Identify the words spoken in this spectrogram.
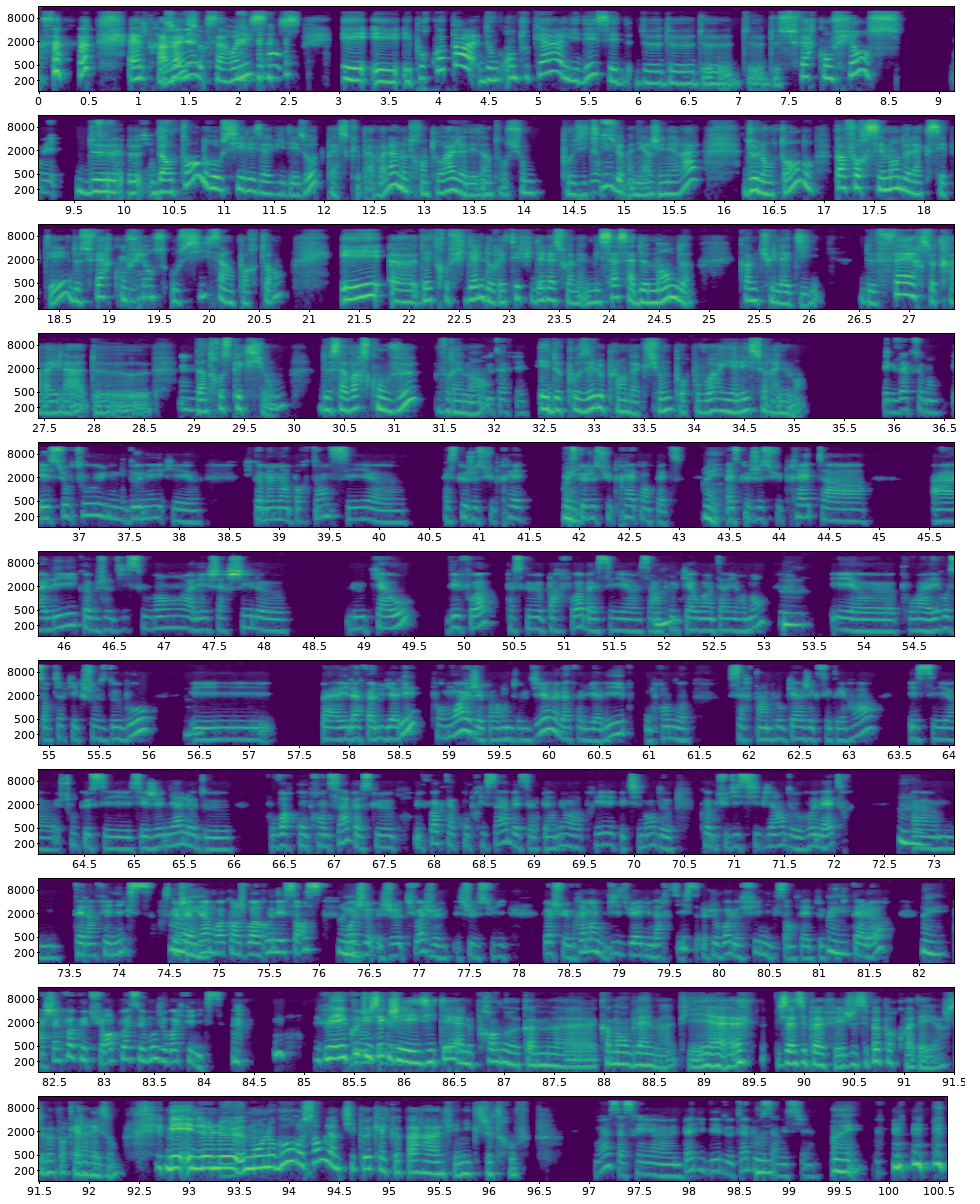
elle travaille génial. sur sa renaissance. Et, et- et pourquoi pas? Donc, en tout cas, l'idée, c'est de, de, de, de, se faire confiance, Oui, de, d'entendre aussi les avis des autres, parce que bah, voilà, notre entourage a des intentions positives de manière générale, de l'entendre, pas forcément de l'accepter, de se faire Mhm, confiance aussi, c'est important, et euh, d'être fidèle, de rester fidèle à soi-même. Mais ça, ça demande, comme tu l'as dit, de faire ce travail-là de mhm, d'introspection, de savoir ce qu'on veut vraiment et de poser le plan d'action pour pouvoir y aller sereinement. Exactement. Et surtout, une donnée qui est, euh, qui est quand même importante, c'est euh, est-ce que je suis prêt? Est-ce que je suis prête en fait? oui. Est-ce que je suis prête à, à aller, comme je dis souvent, aller chercher le, le chaos des fois? Parce que parfois, bah, c'est, euh, un peu Mm, le chaos intérieurement. mm, Et euh, pour aller ressortir quelque chose de beau. Et bah, il a fallu y aller pour moi, et j'ai pas honte de le dire. Il a fallu y aller pour comprendre certains blocages, etc. Et c'est, euh, je trouve que c'est, génial de pouvoir comprendre ça parce que une fois que tu as compris ça, ben, ça te permet après, effectivement, de, comme tu dis si bien, de renaître mm. euh, tel un phénix. Parce que j'aime bien, moi, quand je vois Renaissance, moi, je, je, tu vois, je, je suis, tu vois, je suis vraiment une visuelle, une artiste. Je vois le phénix, en fait, depuis tout à l'heure. oui. À chaque fois que tu emploies ce mot, je vois le phénix. Mais écoute, tu sais que euh, j'ai hésité à le prendre comme, euh, comme emblème. hein. Puis euh, ça s'est pas fait. Je sais pas pourquoi d'ailleurs. Je sais pas pour quelle raison. Mais le, le- mon logo ressemble un petit peu quelque part à un phénix, je trouve. ouais, ça serait une belle idée de tableau, Mm. ça aussi. Ouais.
